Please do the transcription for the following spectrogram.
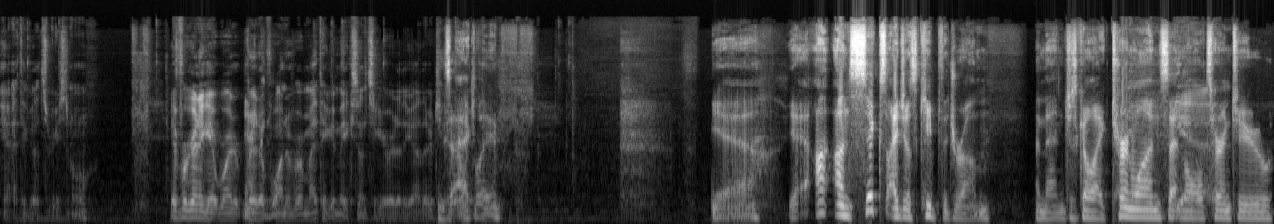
Yeah, I think that's reasonable. If we're gonna get rid, rid of one of them, I think it makes sense to get rid of the other two. Exactly. Yeah, yeah. On, on, six, I just keep the drum, and then just go like turn one Sentinel, yeah. turn two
